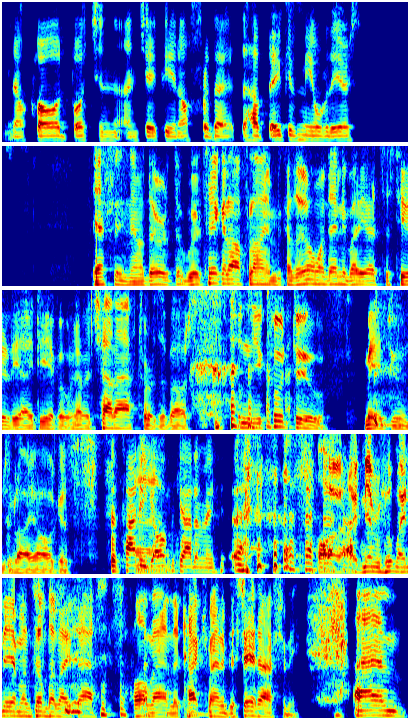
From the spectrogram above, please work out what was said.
you know Claude, Butch, and, and JP enough for the the help they've given me over the years. Definitely. Now, we'll take it offline because I don't want anybody else to steal the idea, but we'll have a chat afterwards about something you could do May, June, July, August. The Paddy um, Golf Academy. oh, I'd never put my name on something like that. Oh, man, the tax man would be straight after me. Um,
